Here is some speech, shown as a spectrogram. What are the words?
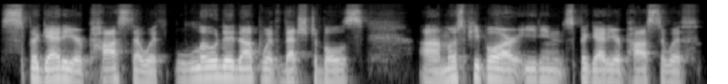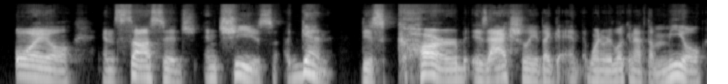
spaghetti or pasta with loaded up with vegetables. Uh, most people are eating spaghetti or pasta with oil and sausage and cheese. Again, this carb is actually like when we're looking at the meal,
